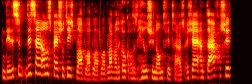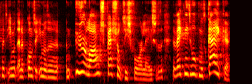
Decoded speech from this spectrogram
Dit, is, dit zijn alle specialties, bla bla bla bla bla. Wat ik ook altijd heel gênant vind trouwens. Als jij aan tafel zit met iemand en dan komt er iemand een, een uur lang specialties voorlezen. Dan weet ik niet hoe ik moet kijken.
